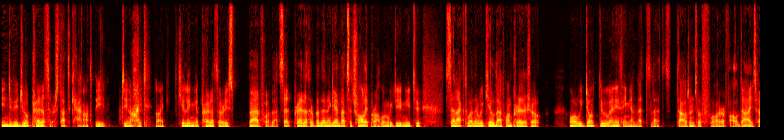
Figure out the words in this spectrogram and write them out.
individual predators that cannot be denied. Like killing a predator is bad for that said predator. But then again, that's a trolley problem. We need to select whether we kill that one predator or we don't do anything and let let thousands of waterfowl die. So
